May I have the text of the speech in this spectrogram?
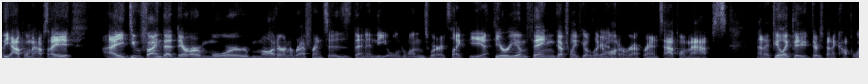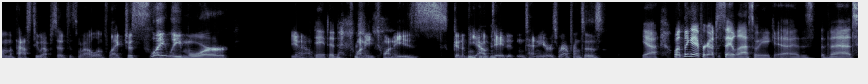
The Apple Maps. I I do find that there are more modern references than in the old ones, where it's like the Ethereum thing definitely feels like yeah. a modern reference. Apple Maps and I feel like they, there's been a couple in the past two episodes as well of like just slightly more, you know, outdated. 2020s going to be outdated in 10 years references. Yeah. One thing I forgot to say last week is that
